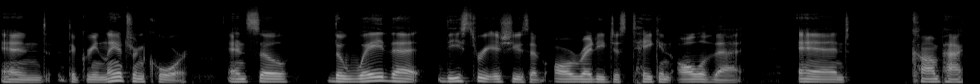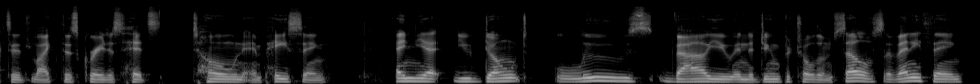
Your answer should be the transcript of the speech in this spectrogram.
and the Green Lantern Corps. And so the way that these three issues have already just taken all of that and compacted like this greatest hits tone and pacing, and yet you don't lose value in the Doom Patrol themselves. If anything,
